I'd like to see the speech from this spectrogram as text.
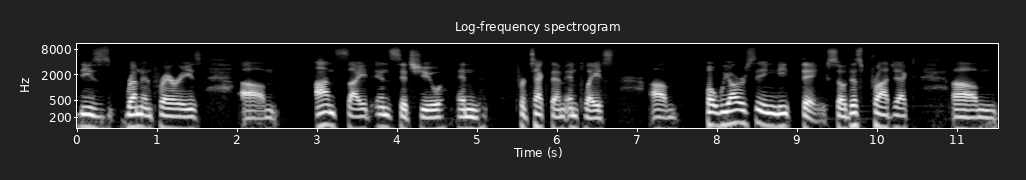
these remnant prairies um, on site, in situ, and protect them in place. Um, but we are seeing neat things. So this project um,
